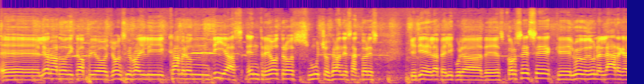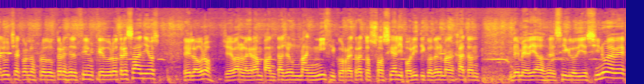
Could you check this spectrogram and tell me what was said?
eh, Leonardo DiCaprio, John C. Reilly, Cameron Díaz, entre otros, muchos grandes actores que tiene la película de Scorsese, que luego de una larga lucha con los productores del film que duró tres años, eh, logró llevar a la gran pantalla un magnífico retrato social y político del Manhattan de mediados del siglo XIX.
